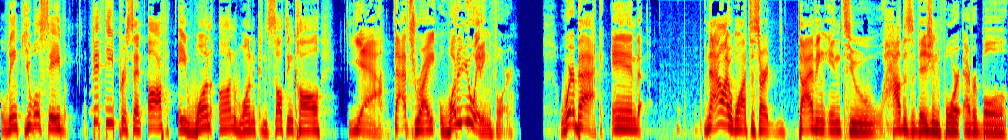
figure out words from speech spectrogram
link, you will save 50% off a one-on-one consulting call. Yeah, that's right. What are you waiting for? We're back and now I want to start diving into how this vision for Everbowl,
